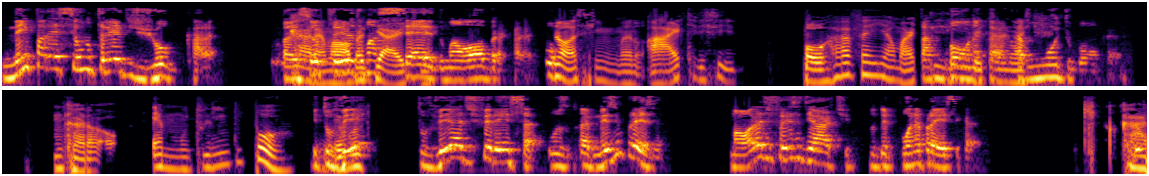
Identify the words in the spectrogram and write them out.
Nem pareceu um trailer de jogo, cara. Pareceu Cara, é um uma trailer de uma de arte, série, né? de uma obra, cara. Pô, Não, assim, mano, a arte desse. Porra, velho, é uma arte tá linda bom, né, cara? Tá muito bom, cara. Cara, é muito lindo, pô. E tu Eu vê, vou- tu vê a diferença, os, a mesma empresa. Uma hora a diferença de arte do Deponia pra esse, cara. Cara,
